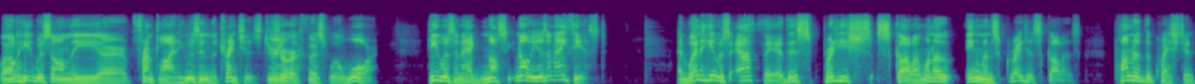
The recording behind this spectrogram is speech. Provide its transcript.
Well, he was on the uh, front line. He was in the trenches during Sure. the First World War. He was an agnostic. No, he was an atheist. And when he was out there, this British scholar, one of England's greatest scholars, pondered the question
